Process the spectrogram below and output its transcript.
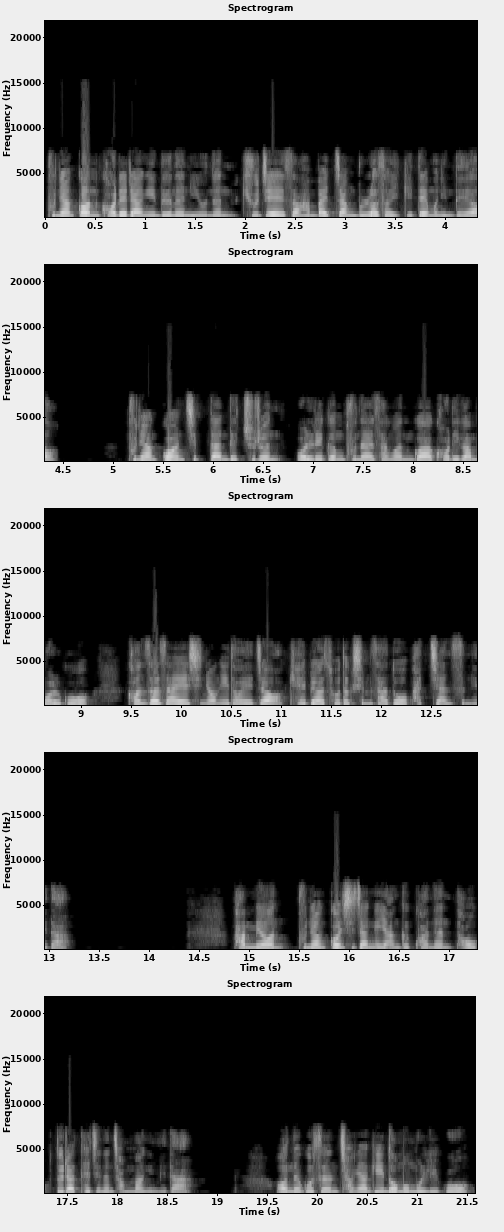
분양권 거래량이 느는 이유는 규제에서 한 발짝 물러서 있기 때문인데요. 분양권 집단 대출은 원리금 분할 상환과 거리가 멀고 건설사의 신용이 더해져 개별 소득 심사도 받지 않습니다. 반면 분양권 시장의 양극화는 더욱 뚜렷해지는 전망입니다. 어느 곳은 청약이 너무 몰리고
